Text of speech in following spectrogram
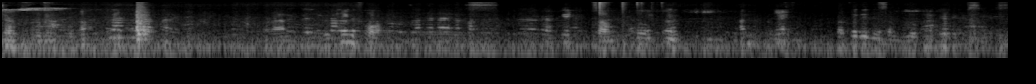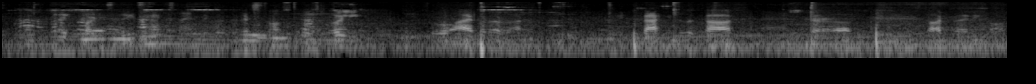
जंक फूड in Pune. What I'm looking for is some some local delicacies. But it's very strange time because the restaurants close early. So I gotta run back into the car and uh, start driving off.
